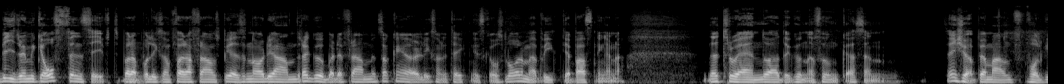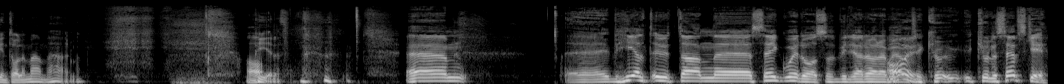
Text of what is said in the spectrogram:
bidrar mycket offensivt, bara Mm. på liksom föra fram spel. Sen har du ju andra gubbar där framme som kan göra liksom det tekniska och slå de här viktiga passningarna. Det tror jag ändå hade kunnat funka. Sen, sen köper jag man- folk inte håller med mig här. Men. Ja. Pires. Eh, helt utan eh, segway då så vill jag röra mig Oj. över till Ku- Kulusevski.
